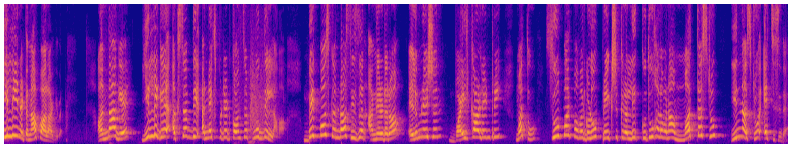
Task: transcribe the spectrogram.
ಗಿಲ್ಲಿ ನಟನ ಪಾಲಾಗಿದೆ. ಅಂದಾಗೆ ಇಲ್ಲಿಗೆ ಅಕ್ಸೆಪ್ಟ್ ದಿ ಅನ್ಎಕ್ಸ್ಪೆಕ್ಟೆಡ್ ಕಾನ್ಸೆಪ್ಟ್ ಮುಗ್ದಿಲ್ಲ. ಬಿಗ್ ಬಾಸ್ ಕನ್ನಡ ಸೀಸನ್ ಹನ್ನೆರಡರ ಎಲಿಮಿನೇಷನ್ ವೈಲ್ಡ್ ಕಾರ್ಡ್ ಎಂಟ್ರಿ ಮತ್ತು ಸೂಪರ್ ಪವರ್ಗಳು ಪ್ರೇಕ್ಷಕರಲ್ಲಿ ಕುತೂಹಲವನ್ನ ಮತ್ತಷ್ಟು, ಇನ್ನಷ್ಟು ಹೆಚ್ಚಿಸಿದೆ.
